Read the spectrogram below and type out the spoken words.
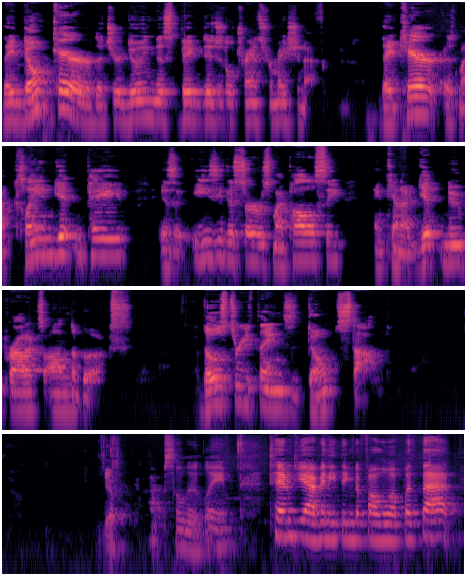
They don't care that you're doing this big digital transformation effort. They care is my claim getting paid? Is it easy to service my policy? And can I get new products on the books? Those three things don't stop. Yep. Absolutely. Tim, do you have anything to follow up with that?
